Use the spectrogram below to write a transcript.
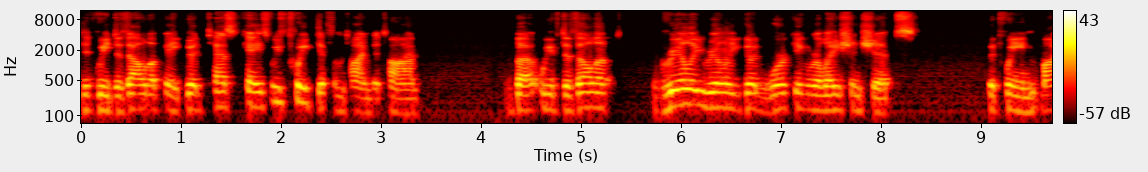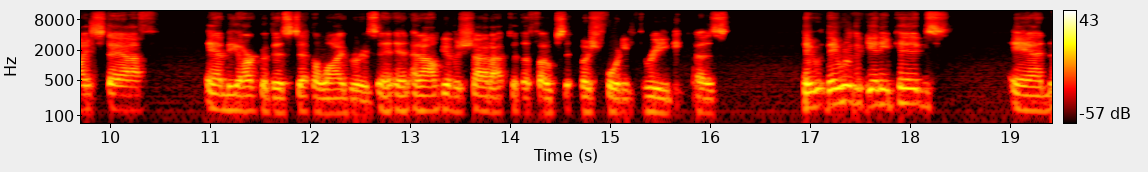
did we develop a good test case, we've tweaked it from time to time, but we've developed really, really good working relationships between my staff and the archivists at the libraries. And, and, and I'll give a shout out to the folks at Bush 43 because they, they were the guinea pigs and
